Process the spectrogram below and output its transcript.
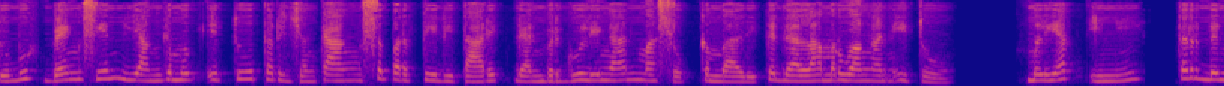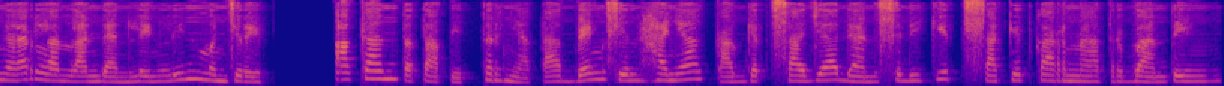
tubuh Bengsin yang gemuk itu terjengkang seperti ditarik dan bergulingan masuk kembali ke dalam ruangan itu. Melihat ini, terdengar Lan Lan dan Lin Lin menjerit. Akan tetapi ternyata Bengsin hanya kaget saja dan sedikit sakit karena terbanting,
